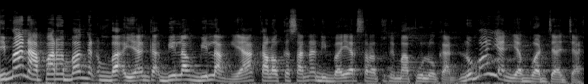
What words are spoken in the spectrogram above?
di mana parah banget Mbak ya nggak bilang-bilang ya kalau ke sana dibayar 150 kan. Lumayan ya buat jajan.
